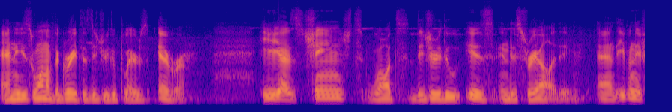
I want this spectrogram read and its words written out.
and he's one of the greatest didgeridoo players ever. He has changed what didgeridoo is in this reality, and even if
